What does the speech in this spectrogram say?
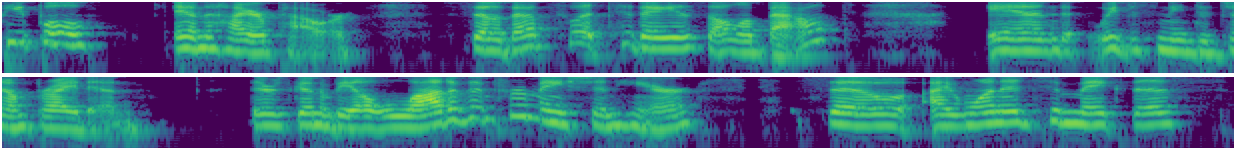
people and higher power. So that's what today is all about. And we just need to jump right in. There's going to be a lot of information here. So I wanted to make this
